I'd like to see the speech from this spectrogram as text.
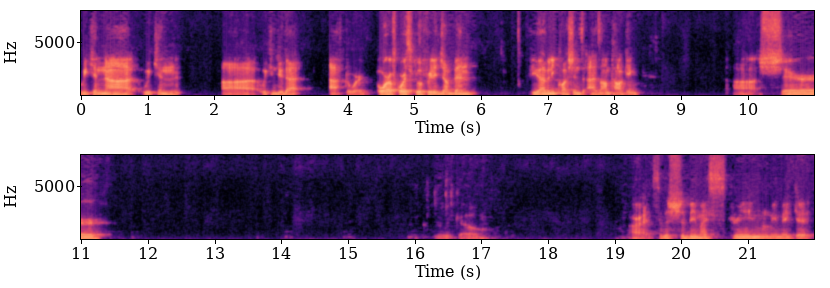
we can, uh, we can, uh, we can do that afterward. Or of course, feel free to jump in if you have any questions as I'm talking. Uh, share. There we go. All right, so this should be my screen. Let me make it.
